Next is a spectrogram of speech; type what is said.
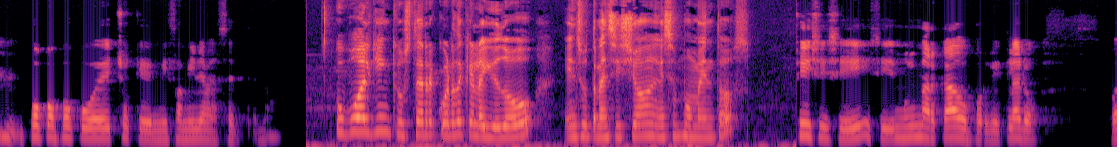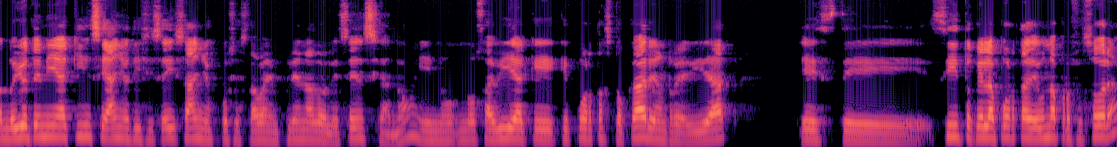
poco a poco he hecho que mi familia me acepte, ¿no? ¿Hubo alguien que usted recuerde que le ayudó en su transición en esos momentos? Sí, sí, sí, sí, muy marcado, porque claro, cuando yo tenía 15 años, 16 años, pues estaba en plena adolescencia, ¿no? Y no, no sabía qué, qué puertas tocar en realidad. Este, sí, toqué la puerta de una profesora,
